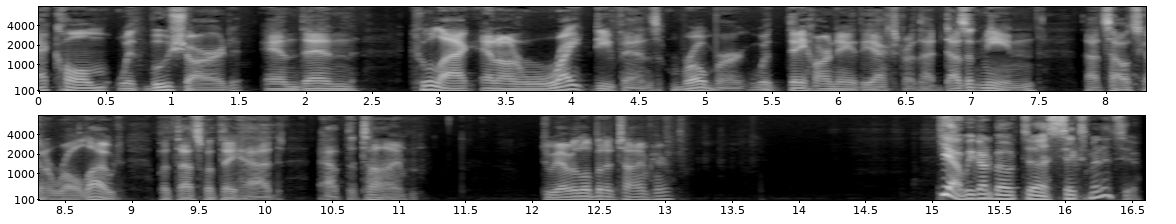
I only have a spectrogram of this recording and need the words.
Ekholm with Bouchard, and then Kulak, and on right defense, Broberg with Desharnais the extra. That doesn't mean that's how it's going to roll out, but that's what they had at the time. Do we have a little bit of time here? Yeah, we got about uh, six minutes here.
